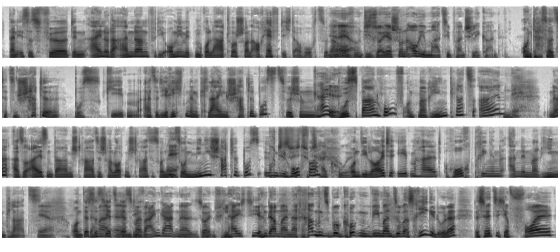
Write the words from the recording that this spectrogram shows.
dann ist es für den einen oder anderen, für die Omi mit dem Rollator schon auch heftig, da Ja, hochzulaufen. ja. Und die soll ja schon auch ihr Marzipan schlickern. Und da soll es jetzt einen Shuttlebus geben. Also die richten einen kleinen Shuttlebus zwischen Geil. Busbahnhof und Marienplatz ein. Nee. Ne? Also Eisenbahnstraße, Charlottenstraße soll dann Nee. so ein Mini-Shuttlebus irgendwie ich hochfahren cool. und die Leute eben halt hochbringen an den Marienplatz. Ja. Und das Sag ist mal, jetzt ähm, erstmal Die Weingartner sollten vielleicht hier und da mal nach Ravensburg gucken, wie man sowas regelt, oder? Das hört sich ja voll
